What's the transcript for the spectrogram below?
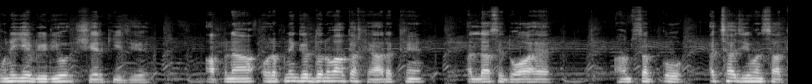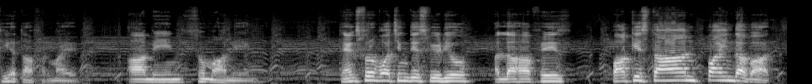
انہیں یہ ویڈیو شیئر کیجیے اپنا اور اپنے گرد و نواح کا خیال رکھیں۔ اللہ سے دعا ہے، ہم سب کو اچھا جیون ساتھی عطا فرمائے۔ آمین سم آمین۔ Thanks for watching this video اللہ حافظ۔ پاکستان پائندہ باد۔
